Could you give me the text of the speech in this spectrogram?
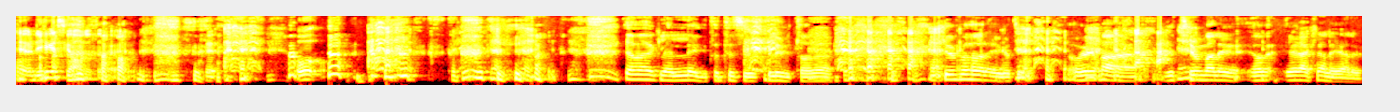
Det är ganska vanligt. och, Jag har verkligen längtat tills vi skulle uttala det här. Kan vi få höra en gång till? Och vi bara, vi trummar ner. Jag, jag räknar ner nu.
